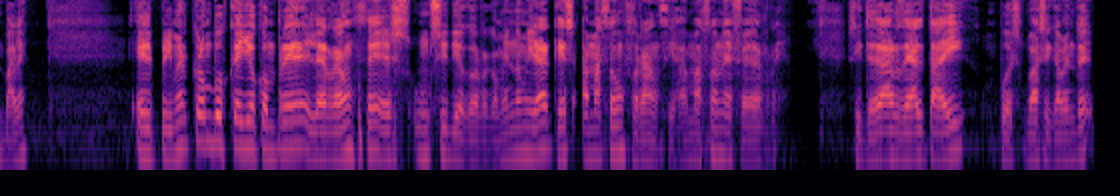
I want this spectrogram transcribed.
¿Vale? El primer Chromebook que yo compré, el R11, es un sitio que os recomiendo mirar, que es Amazon Francia, Amazon FR. Si te das de alta ahí, pues básicamente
